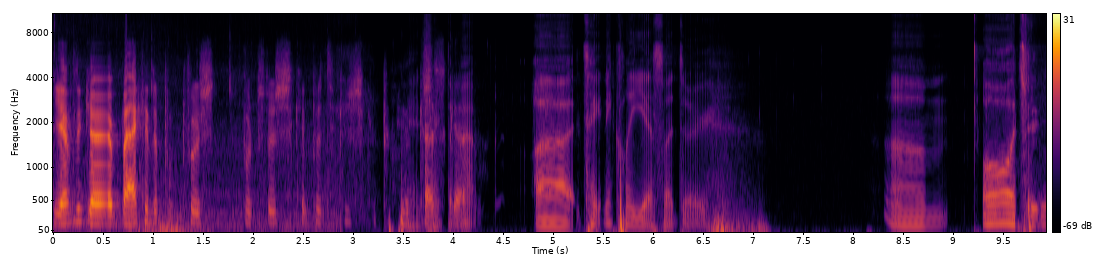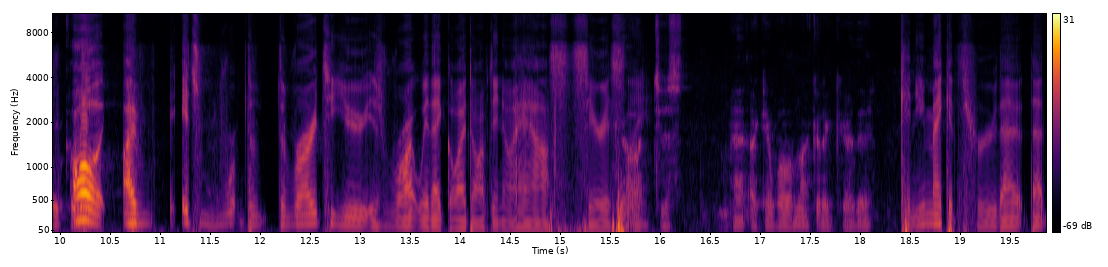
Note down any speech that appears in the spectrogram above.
You have to go back into pu- push, push, push, push, push, push, Yeah, check the map. Uh, technically, yes, I do. Um, oh, it's Technically- oh, I. It's the the road to you is right where that guy dived into a house. Seriously, God, just, uh, okay, well, I'm not gonna go there. can you make it through that that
